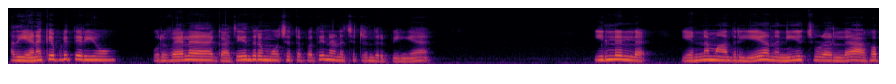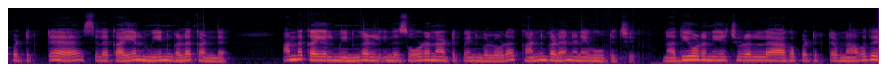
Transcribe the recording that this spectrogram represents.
அது எனக்கு எப்படி தெரியும்? ஒருவேளை கஜேந்திர மோட்சத்தை பற்றி நினச்சிட்டு இருந்திருப்பீங்க. இல்லை இல்லை. என்ன மாதிரியே அந்த நீர்ச்சுழலில் அகப்பட்டுக்கிட்ட சில கயல் மீன்களை கண்டேன். அந்த கயல் மீன்கள் இந்த சோழ நாட்டு பெண்களோட கண்களை நினைவூட்டுச்சு. நதியோட நீர்ச்சுழலில் அகப்பட்டுக்கிட்டோம்னாவது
